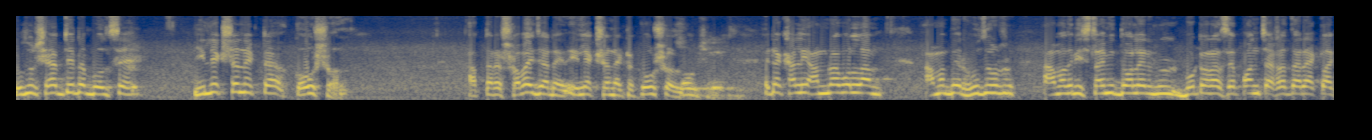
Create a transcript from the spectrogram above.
হুজুর সাহেব যেটা বলছে, ইলেকশন একটা কৌশল। আপনারা সবাই জানেন ইলেকশন একটা কৌশল। এটা খালি আমরা বললাম আমাদের হুজুর আমাদের ইসলামী দলের ভোটার আছে পঞ্চাশ হাজার এক লাখ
